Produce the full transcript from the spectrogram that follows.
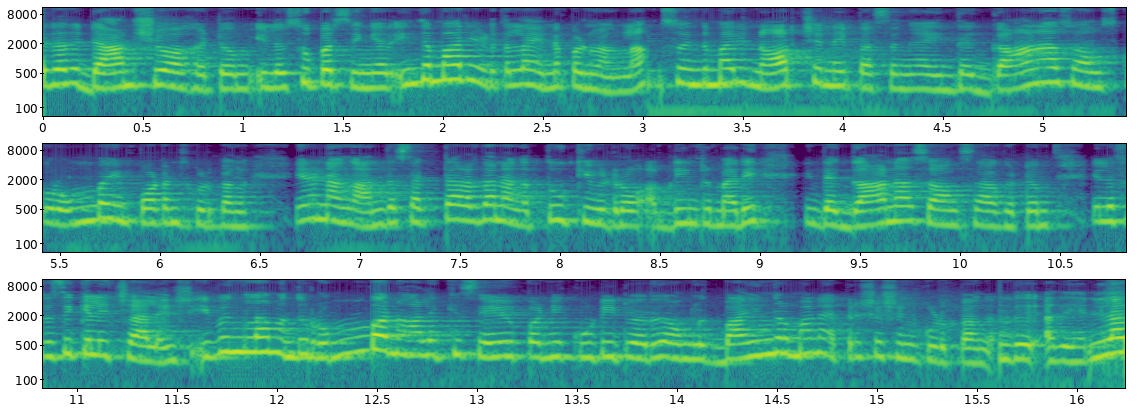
ஏதாவது டான்ஸ் ஷோ ஆகட்டும் இல்லை சூப்பர் சிங்கர் இந்த மாதிரி இடத்துலாம் என்ன பண்ணுவாங்களா ஸோ இந்த மாதிரி நார்த் சென்னை பசங்க இந்த கானா சாங்ஸ்க்கு ரொம்ப இம்பார்ட்டன்ஸ் கொடுப்பாங்க. ஏன்னா நாங்கள் அந்த செக்டாரை தான் நாங்கள் தூக்கி விடுறோம் அப்படின்ற மாதிரி இந்த கானா சாங்ஸ் ஆகட்டும் இல்லை ஃபிசிக்கலி சேலஞ்ச் இவங்களாம் வந்து ரொம்ப நாளைக்கு சேவ் பண்ணி கூட்டிகிட்டு வருது அவங்களுக்கு பயங்கரமான அப்ரிஷியேஷன் கொடுப்பாங்க. அது அது எல்லா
